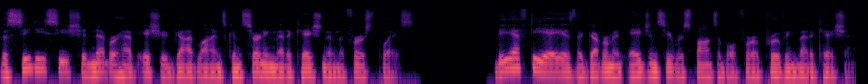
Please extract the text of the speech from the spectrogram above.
The CDC should never have issued guidelines concerning medication in the first place. The FDA is the government agency responsible for approving medication.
